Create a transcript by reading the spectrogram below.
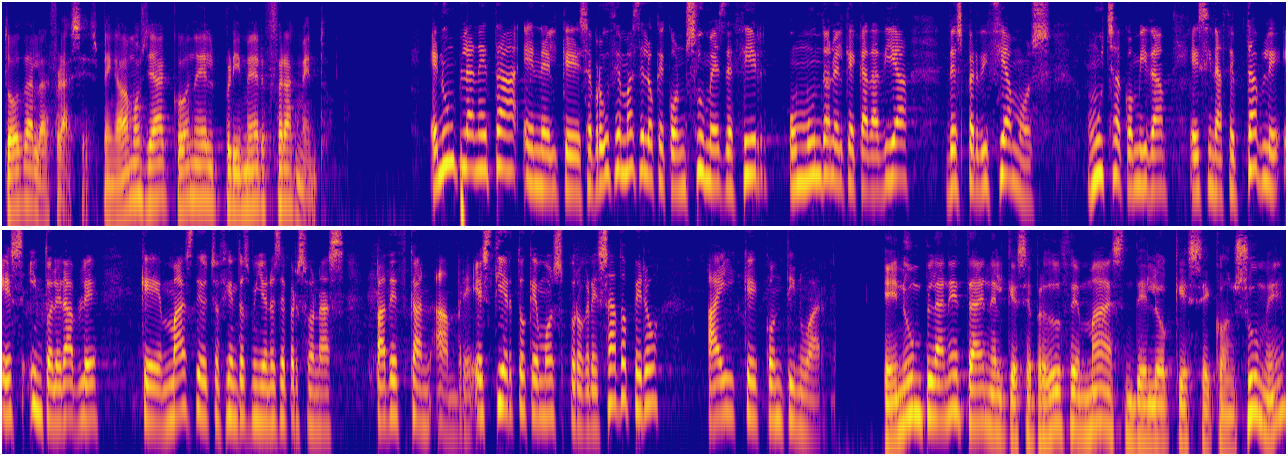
todas las frases. Venga, vamos ya con el primer fragmento. En un planeta en el que se produce más de lo que consume, es decir, un mundo en el que cada día desperdiciamos mucha comida, es inaceptable, es intolerable que más de 800 millones de personas padezcan hambre. Es cierto que hemos progresado, pero hay que continuar. En un planeta en el que se produce más de lo que se consume,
